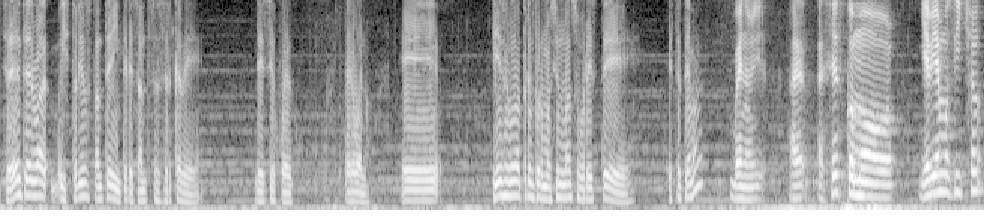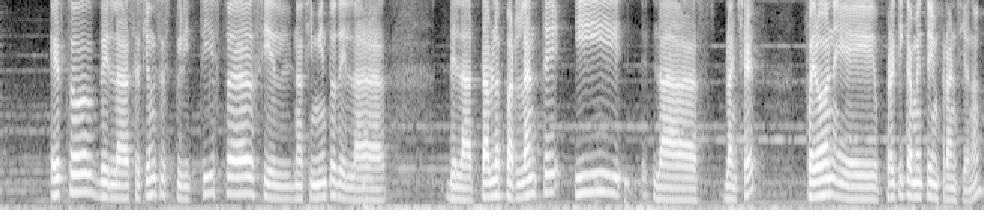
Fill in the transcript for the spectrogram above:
se deben tener historias bastante interesantes acerca de, de ese juego. Pero bueno, eh, ¿tienes alguna otra información más sobre este este tema? Bueno, así es como ya habíamos dicho, esto de las sesiones espiritistas y el nacimiento de la de la tabla parlante y las Blanchet fueron eh, prácticamente en Francia, ¿no?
